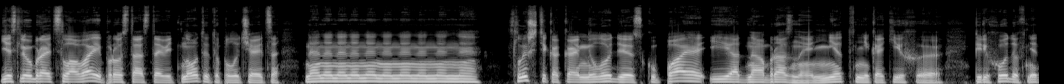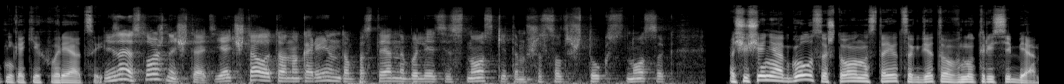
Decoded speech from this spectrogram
Если убрать слова и просто оставить ноты, то получается на-на-на-на-на-на-на-на-на. Слышите, какая мелодия скупая и однообразная? Нет никаких э, переходов, нет никаких вариаций. Не знаю, сложно читать. Я читал это на Каренину, там постоянно были эти сноски, там 600 штук сносок. Ощущение от голоса, что он остается где-то внутри себя.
